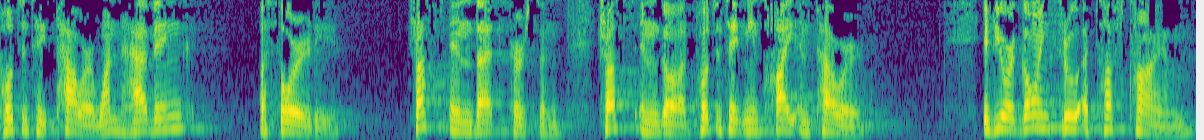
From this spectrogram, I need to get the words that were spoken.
potentate power, one having authority. Trust in that person. Trust in God. Potentate means high in power. If you are going through a tough time,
